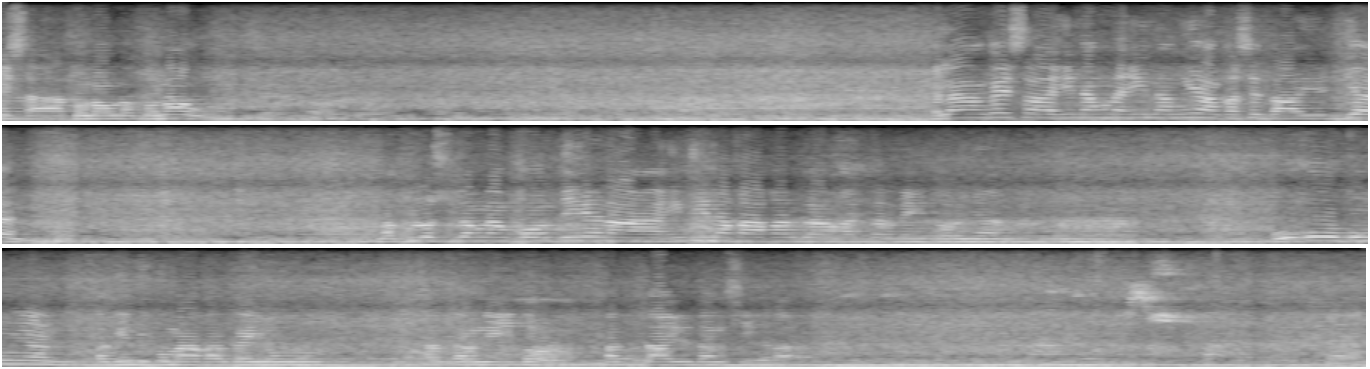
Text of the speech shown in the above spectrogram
guys ha, tunaw na tunaw. Kailangan guys ha, hinang na hinang yan kasi diet yan. Nag lang ng konti yan ha, hindi nakakarga ang alternator niyan. Uubong yan pag hindi kumakarga yung alternator pag diode ang sira. Yan.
